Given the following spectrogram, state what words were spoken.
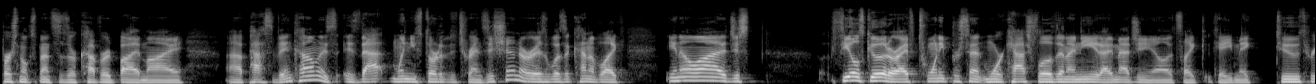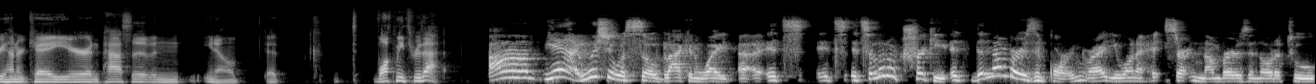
personal expenses, are covered by my uh, passive income. Is is that when you started the transition, or is was it kind of like, you know, I just feels good, or I have twenty percent more cash flow than I need? I imagine, you know, it's like okay, you make two, three hundred k a year in passive, and you know, it, walk me through that. Um, yeah, I wish it was so black and white. Uh, it's it's it's a little tricky. It, the number is important, right? You want to hit certain numbers in order to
